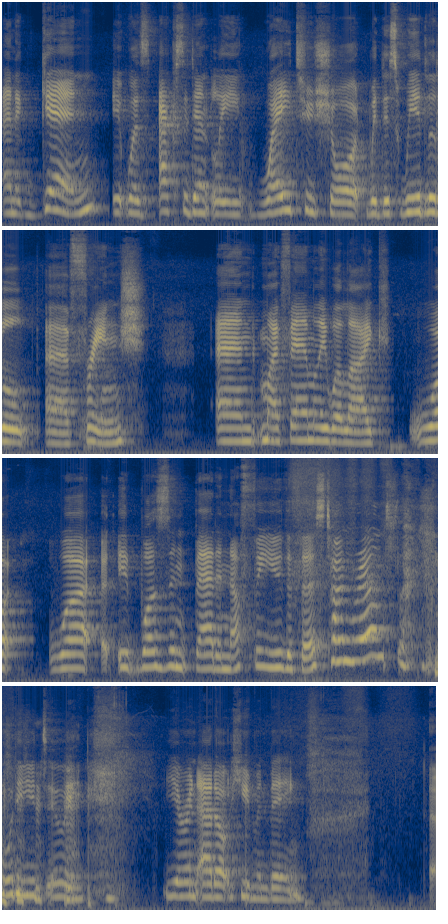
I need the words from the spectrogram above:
And again, it was accidentally way too short with this weird little uh, fringe and my family were like, "What? What? It wasn't bad enough for you the first time round. What are you doing? You're an adult human being." Uh,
